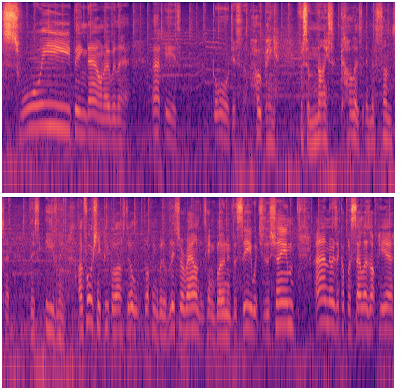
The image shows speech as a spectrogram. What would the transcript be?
sweeping down over there. That is gorgeous i'm hoping for some nice colours in the sunset this evening. Unfortunately people are still dropping a bit of litter around, it's getting blown into the sea which is a shame and there is a couple of sellers up here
